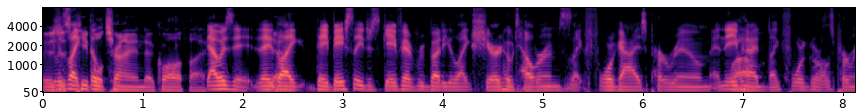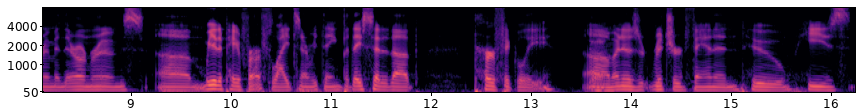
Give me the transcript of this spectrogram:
was, was just like the- people trying to qualify that was it. They Yeah. like they basically just gave everybody like shared hotel rooms, like four guys per room, and they even had like four girls per room in their own rooms. Um, we had to pay for our flights and everything, but they set it up perfectly. Um, Yeah. and it was Richard Fannin who he's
